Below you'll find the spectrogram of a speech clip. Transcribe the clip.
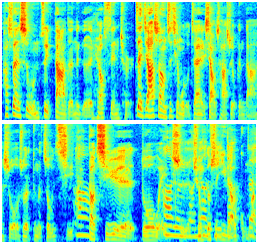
它算是我们最大的那个 health center。再加上之前我在下午茶时有跟大家说说那个周期，哦、到七月多为止，全部都是医疗股嘛。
